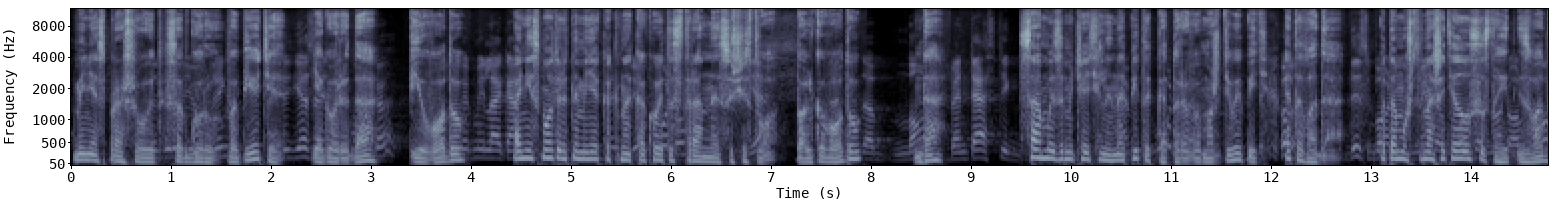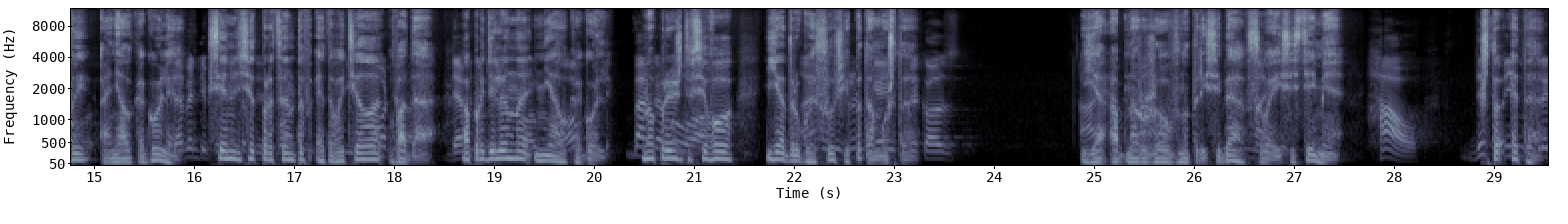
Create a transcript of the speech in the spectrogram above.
Меня спрашивают, Садгуру, вы пьете? Я говорю, да, пью воду. Они смотрят на меня как на какое-то странное существо. Только воду? Да. Самый замечательный напиток, который вы можете выпить, — это вода, потому что наше тело состоит из воды, а не алкоголя. 70% этого тела — вода, определенно не алкоголь. Но прежде всего, я другой случай, потому что я обнаружил внутри себя, в своей системе, что это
